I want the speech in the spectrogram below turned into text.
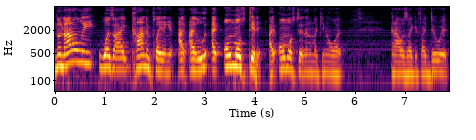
no, not only was I contemplating it, I, I, I almost did it. I almost did, it. and I'm like, you know what? And I was like, if I do it,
